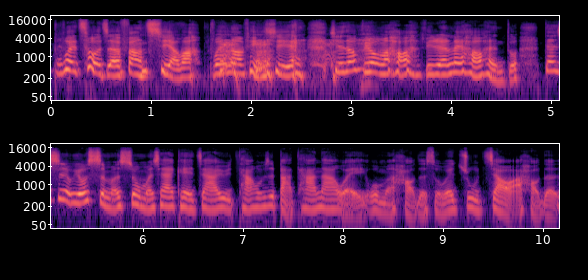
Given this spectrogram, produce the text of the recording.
不会挫折放弃，好不好？不会闹脾气，其实都比我们好，比人类好很多。但是有什么是我们现在可以驾驭它，或是把它纳为我们好的所谓助教啊，好的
